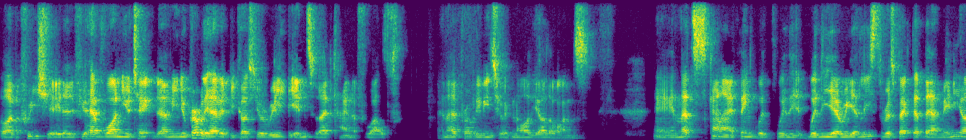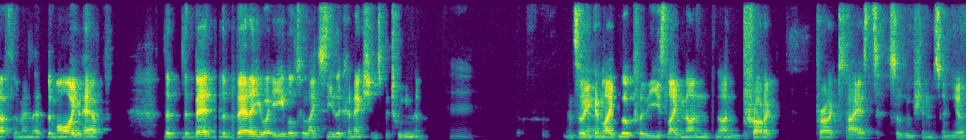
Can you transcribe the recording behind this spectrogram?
or appreciated. If you have one, you take. I mean, you probably have it because you're really into that kind of wealth, and that probably means you ignore the other ones and that's kind of I think with with the, with the area at least the respect that there are many of them, and that the more you have, the the better the better you are able to like see the connections between them, mm. and so yeah. you can like look for these like non non product productized solutions in your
